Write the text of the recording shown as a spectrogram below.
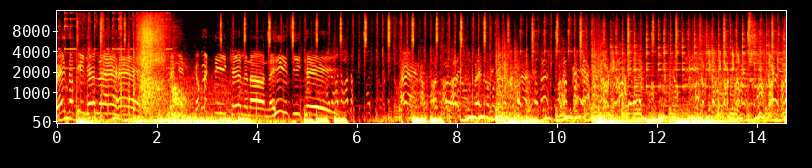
बेइज्जती झेल रहे हैं लेकिन कबड्डी खेलना नहीं सीखे कबड्डी कबड्डी कबड्डी कबड्डी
